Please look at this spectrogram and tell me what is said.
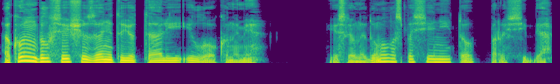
а Конан был все еще занят ее талией и локонами. Если он и думал о спасении, то про себя.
